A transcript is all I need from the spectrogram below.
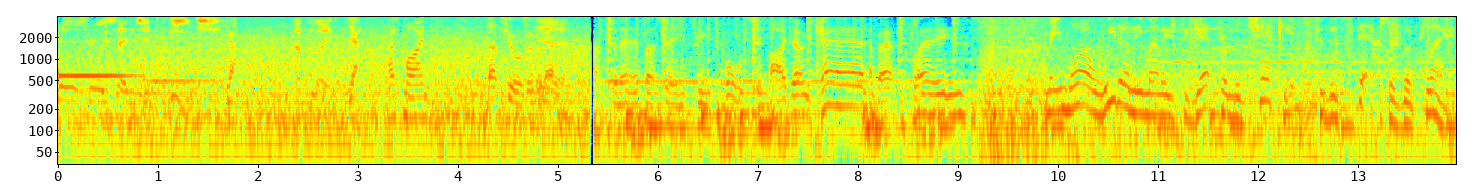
Rolls-Royce engine each, Yeah, haven't we? yeah, that's mine. That's yours over there. That's an Airbus A340. I don't care about the plane. Meanwhile, we'd only managed to get from the check-in to the steps of the plane.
